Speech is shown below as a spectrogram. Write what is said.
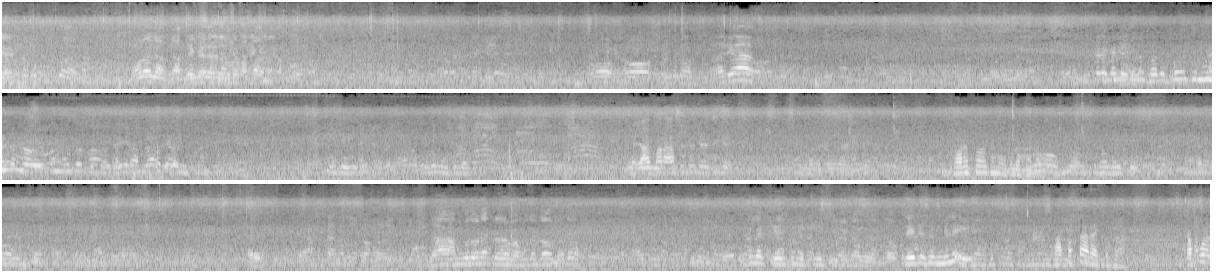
ঘরে পাওয়া জন্য এগুলো ভালো আমগুলো একটা আমগুলো দাও দাও এগুলো কি এগুলো কি রেট এসব মিলে ছাপাটা আর এখন না কাপড়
